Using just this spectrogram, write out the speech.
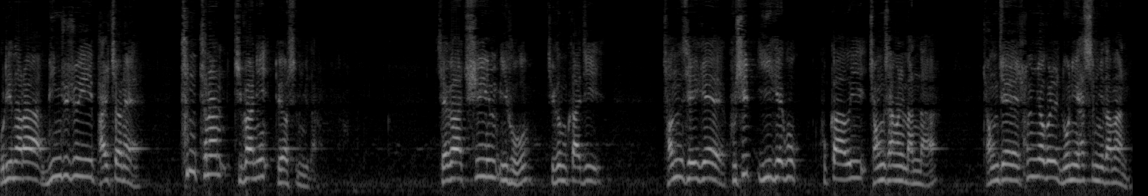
우리나라 민주주의 발전에 튼튼한 기반이 되었습니다. 제가 취임 이후 지금까지 전 세계 92개국 국가의 정상을 만나 경제 협력을 논의했습니다만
